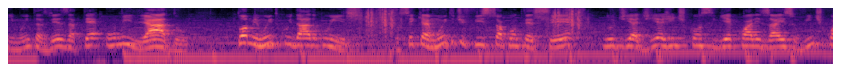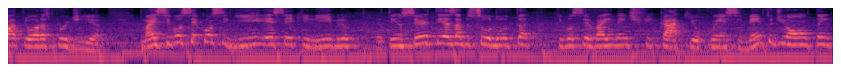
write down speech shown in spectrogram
e muitas vezes até humilhado. Tome muito cuidado com isso. Eu sei que é muito difícil isso acontecer no dia a dia, a gente conseguir equalizar isso 24 horas por dia. Mas se você conseguir esse equilíbrio, eu tenho certeza absoluta que você vai identificar que o conhecimento de ontem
